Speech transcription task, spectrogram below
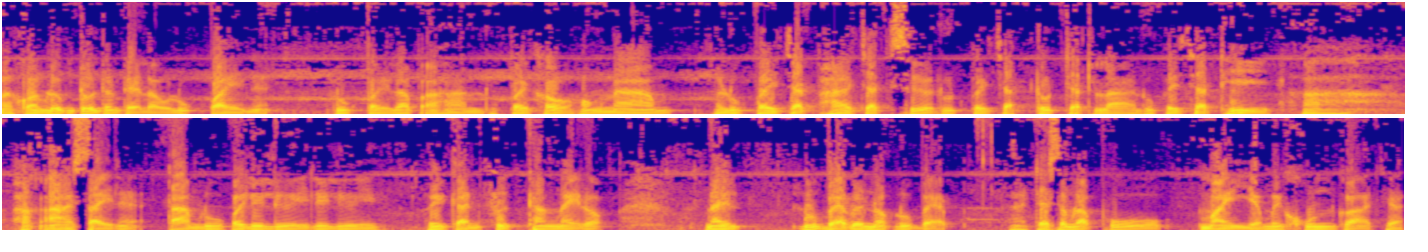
มาความเริ่มต้นตั้งแต่เราลุกไปเนี่ย ลุกไปรับอาหาร ลุกไปเข้าห้องน้ำลุกไปจัดผ้าจัดเสื้อลุกไปจัดรถจัดลาลุกไปจัดที่อ่า พักอาศัยเนี่ย ตามรู้ไปเรื่อยๆเรื่อยๆเพื่อการฝึกทั้งในรอกในรูปแบบและนอกรูปแบบ แต่สำหรับผู้ใหม่ยังไม่คุ้นก็อาจจะ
